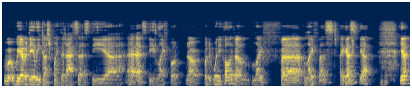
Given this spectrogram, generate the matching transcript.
we have a daily touch point that acts as the uh, as the lifeboat. No, what what do you call it? A life uh, life vest, I guess. Mm-hmm. Yeah, mm-hmm. yeah,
